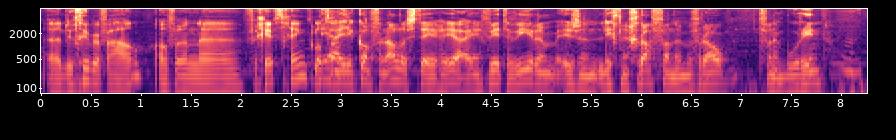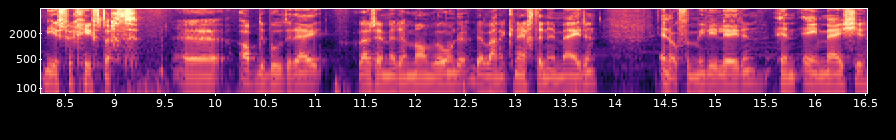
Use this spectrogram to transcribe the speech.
luguber verhaal over een uh, vergiftiging, klopt ja, dat? Ja, je komt van alles tegen. Ja, in Witte Wierum is een, ligt een graf van een mevrouw, van een boerin. Die is vergiftigd. Uh, op de boerderij waar zij met een man woonde, daar waren knechten en meiden. En ook familieleden. En één meisje,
